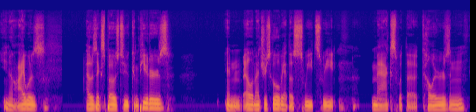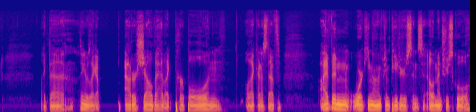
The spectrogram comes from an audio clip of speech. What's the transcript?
You know, I was I was exposed to computers in elementary school. We had those sweet, sweet Macs with the colors and like the I think it was like a outer shell that had like purple and all that kind of stuff. I've been working on computers since elementary school.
